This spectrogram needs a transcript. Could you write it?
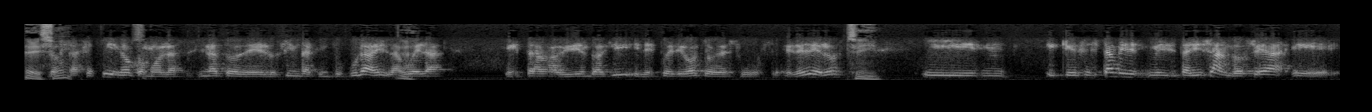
los asesinos, como el asesinato de Lucinda Quintuculay, la ah. abuela que estaba viviendo aquí, y después de otro de sus herederos. Sí y, y que se está militarizando, o sea, eh,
